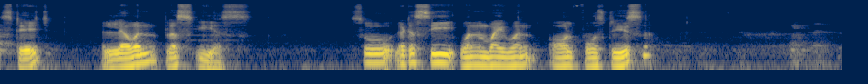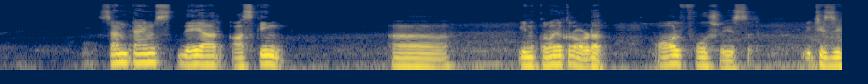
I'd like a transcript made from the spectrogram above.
stage 11 plus years. So let us see one by one all four stages sometimes they are asking uh, in chronological order all four stages which is the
